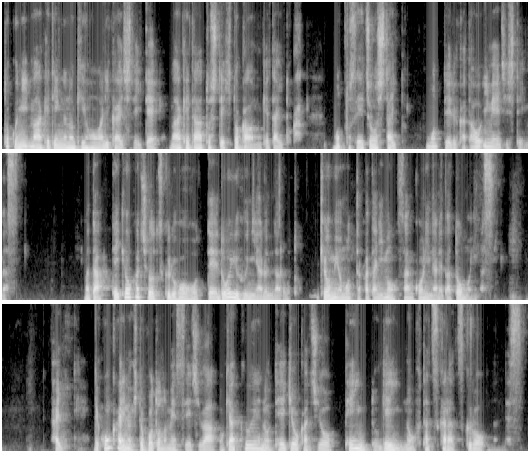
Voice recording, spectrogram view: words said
特にマーケティングの基本は理解していて、マーケターとして一皮むけたいとか、もっと成長したいと思っている方をイメージしています。また、提供価値を作る方法ってどういうふうにやるんだろうと、興味を持った方にも参考になればと思います。はい。で、今回の一言のメッセージは、お客への提供価値をペインとゲインの2つから作ろうなんです。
